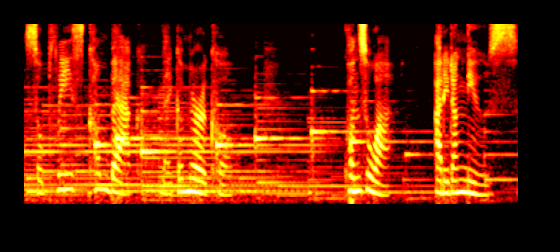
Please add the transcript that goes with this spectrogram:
so please come back like a miracle. Kwon So-ah, Arirang News.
